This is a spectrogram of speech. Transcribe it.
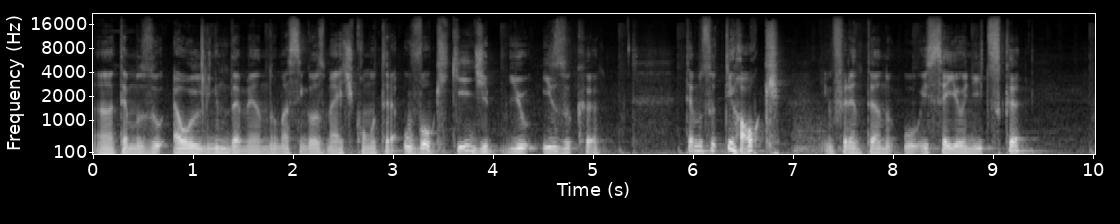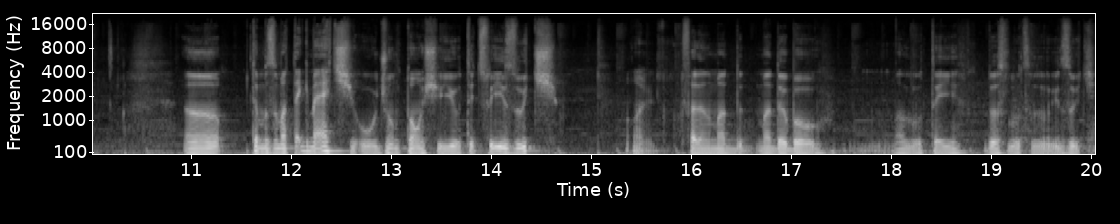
Uh, temos o El Lindaman numa singles match contra o Volk Kid e o Izuka. Temos o T-Hawk enfrentando o Issei Onitsuka. Uh, temos uma tag match, o Jun Tonshi e o Tetsuya Izuchi. Fazendo uma, uma double uma luta aí, duas lutas do Izuchi.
